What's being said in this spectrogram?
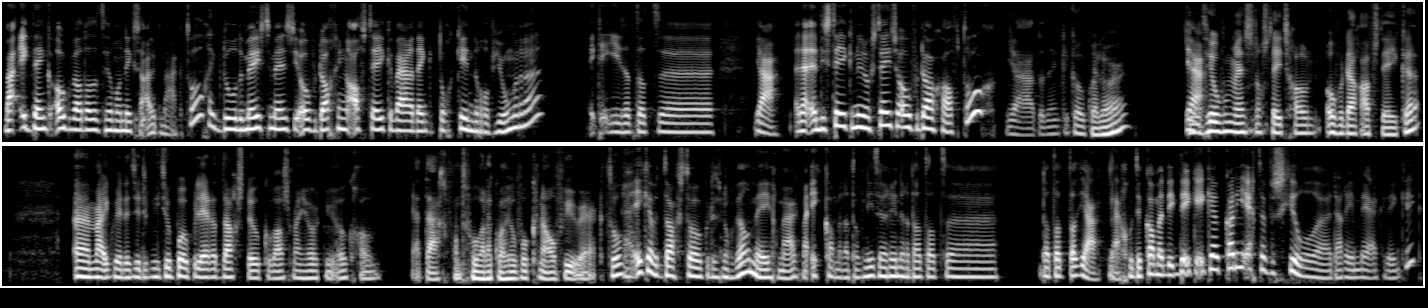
Maar ik denk ook wel dat het helemaal niks uitmaakt, toch? Ik bedoel, de meeste mensen die overdag gingen afsteken waren denk ik toch kinderen of jongeren. Ik denk niet dat dat... eh, Ja, en, en die steken nu nog steeds overdag af, toch? Ja, dat denk ik ook wel hoor. Ik Ja. dat heel veel mensen nog steeds gewoon overdag afsteken. Eh, maar ik weet natuurlijk niet hoe populair dat dagstoken was. Maar je hoort nu ook gewoon, ja, dagen van tevoren eigenlijk wel heel veel knalvuurwerk, toch? Ja, ik heb het dagstoken dus nog wel meegemaakt, maar ik kan me dat ook niet herinneren dat dat... eh, dat, dat, dat ja, nou goed, ik kan, me, ik, ik, ik kan niet echt een verschil eh, daarin merken, denk ik.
